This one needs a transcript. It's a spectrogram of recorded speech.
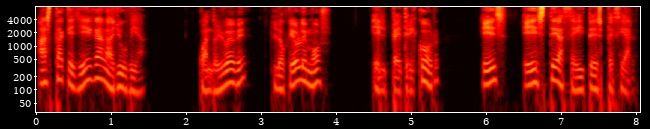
hasta que llega la lluvia. Cuando llueve, lo que olemos, el petricor, es este aceite especial.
